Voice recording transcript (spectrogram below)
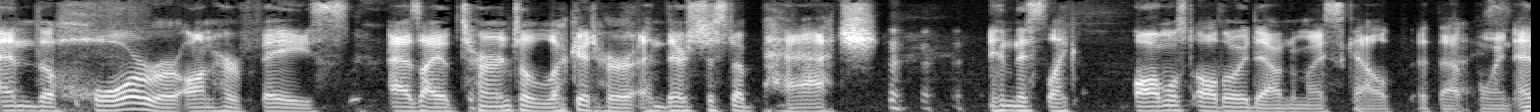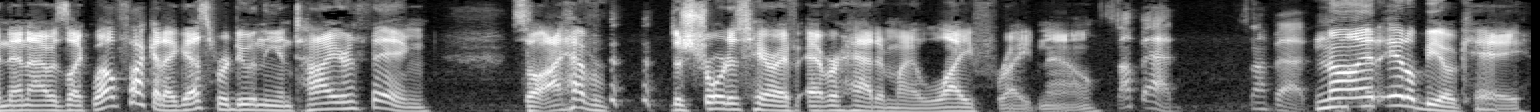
and the horror on her face as I turn to look at her, and there's just a patch in this like almost all the way down to my scalp at that Nice. point. And then I was like, well, fuck it. I guess we're doing the entire thing. So I have the shortest hair I've ever had in my life right now. It's not bad. It's not bad. No, it, it'll be okay.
